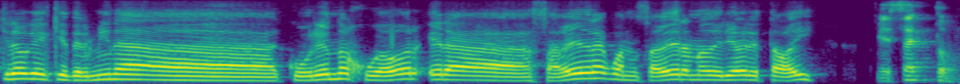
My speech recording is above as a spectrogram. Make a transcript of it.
creo que el que termina cubriendo al jugador era Saavedra, cuando Saavedra no debería haber estado ahí. Exacto.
